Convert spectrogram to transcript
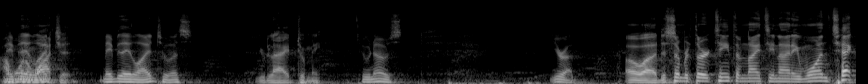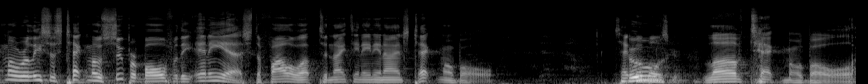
I Maybe want they to lied- watch it. Maybe they lied to us. You lied to me. Who knows? You're up. Oh, uh, December 13th of 1991, Tecmo releases Tecmo Super Bowl for the NES, the follow-up to 1989's Tecmo Bowl. Tecmo Who Bowl's gr- love Tecmo Bowl?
